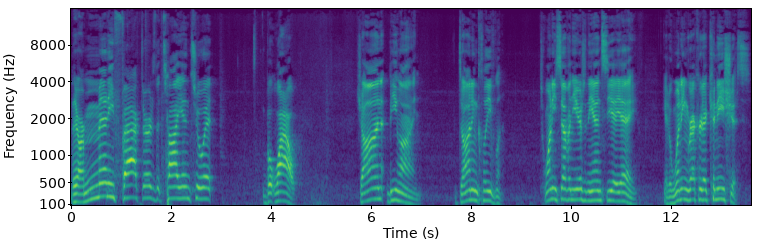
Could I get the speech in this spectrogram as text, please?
There are many factors that tie into it, but wow. John Beilein, done in Cleveland. 27 years in the NCAA. He had a winning record at Canisius,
